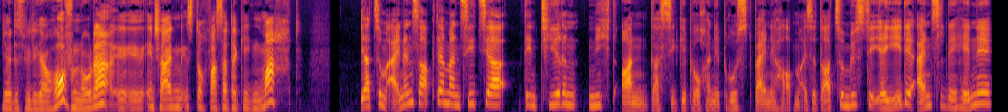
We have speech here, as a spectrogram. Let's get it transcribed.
Ja, das will ich ja hoffen, oder? Äh, äh, entscheidend ist doch, was er dagegen macht. Ja, zum einen sagt er, man sieht ja den Tieren nicht an, dass sie gebrochene Brustbeine haben. Also dazu müsste er jede einzelne Henne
